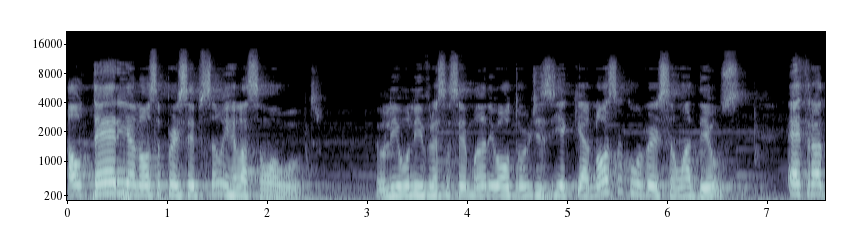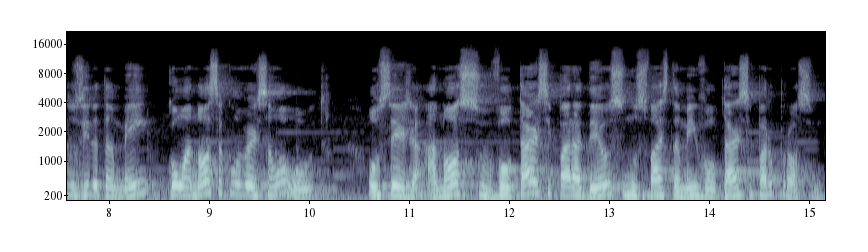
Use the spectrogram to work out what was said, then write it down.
altere a nossa percepção em relação ao outro. Eu li um livro essa semana e o autor dizia que a nossa conversão a Deus é traduzida também com a nossa conversão ao outro. Ou seja, a nosso voltar-se para Deus nos faz também voltar-se para o próximo.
